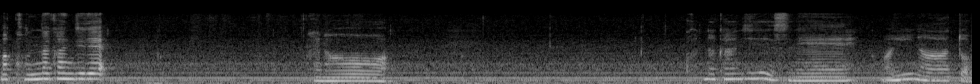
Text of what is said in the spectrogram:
まあこんな感じであのこんな感じでですね。まあいいなぁと。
